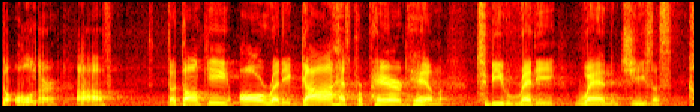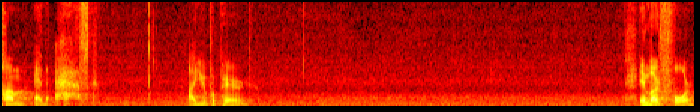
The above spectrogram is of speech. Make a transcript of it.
the owner of the donkey already. God has prepared him to be ready when Jesus come and ask. Are you prepared? In verse 4,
